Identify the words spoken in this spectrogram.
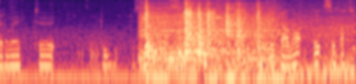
Ça doit être euh, et c'est parti.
